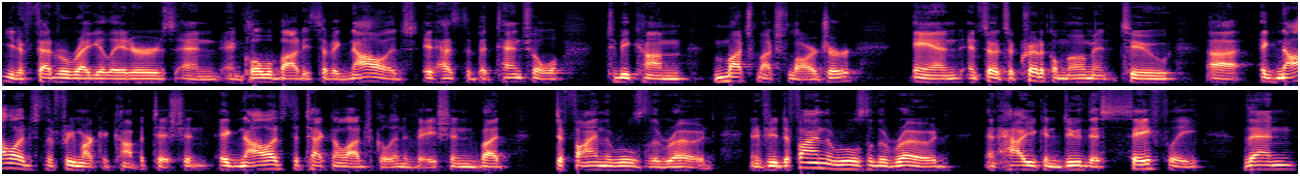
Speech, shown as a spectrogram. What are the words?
you know, federal regulators and and global bodies have acknowledged, it has the potential to become much much larger. And, and so it's a critical moment to uh, acknowledge the free market competition, acknowledge the technological innovation, but define the rules of the road. And if you define the rules of the road and how you can do this safely, then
